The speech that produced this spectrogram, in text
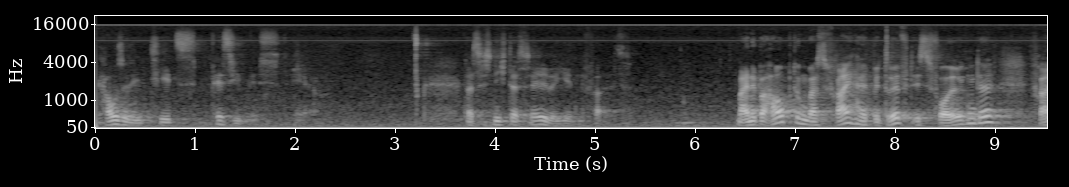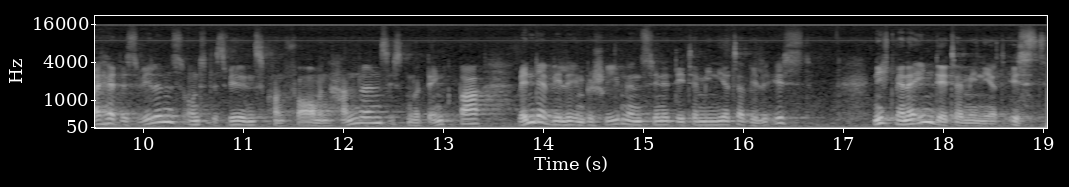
Kausalitätspessimist. Das ist nicht dasselbe jedenfalls. Meine Behauptung, was Freiheit betrifft, ist folgende. Freiheit des Willens und des willenskonformen Handelns ist nur denkbar, wenn der Wille im beschriebenen Sinne determinierter Wille ist, nicht wenn er indeterminiert ist.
